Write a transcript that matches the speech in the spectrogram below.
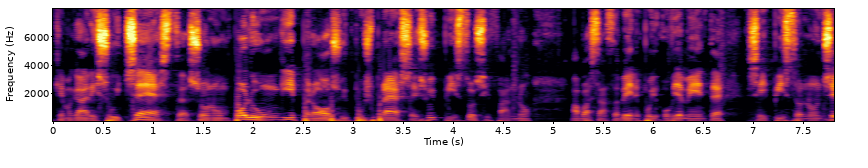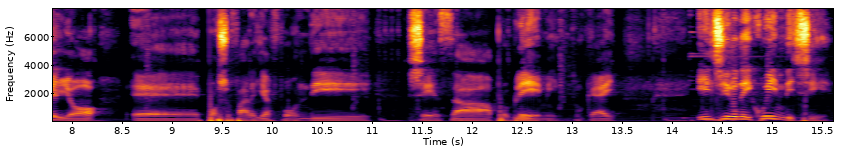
che magari sui chest sono un po' lunghi, però sui push press e sui pistol si fanno abbastanza bene. Poi ovviamente se i pistol non ce li ho, eh, posso fare gli affondi senza problemi, ok? Il giro dei 15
